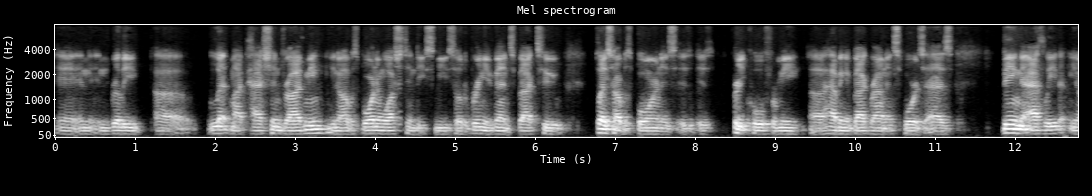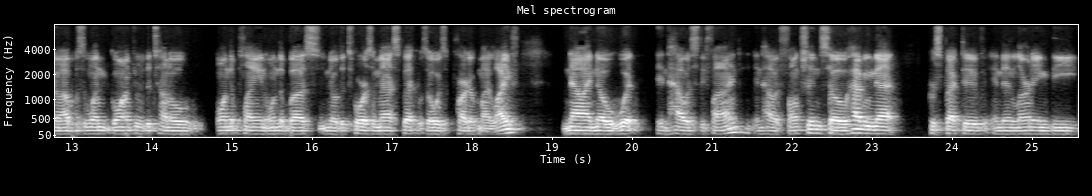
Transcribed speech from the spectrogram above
and, and really uh, let my passion drive me. You know, I was born in Washington D.C., so to bring events back to the place I was born is is, is pretty cool for me. Uh, having a background in sports as being the athlete, you know, I was the one going through the tunnel on the plane, on the bus. You know, the tourism aspect was always a part of my life. Now I know what and how it's defined and how it functions. So having that perspective and then learning the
